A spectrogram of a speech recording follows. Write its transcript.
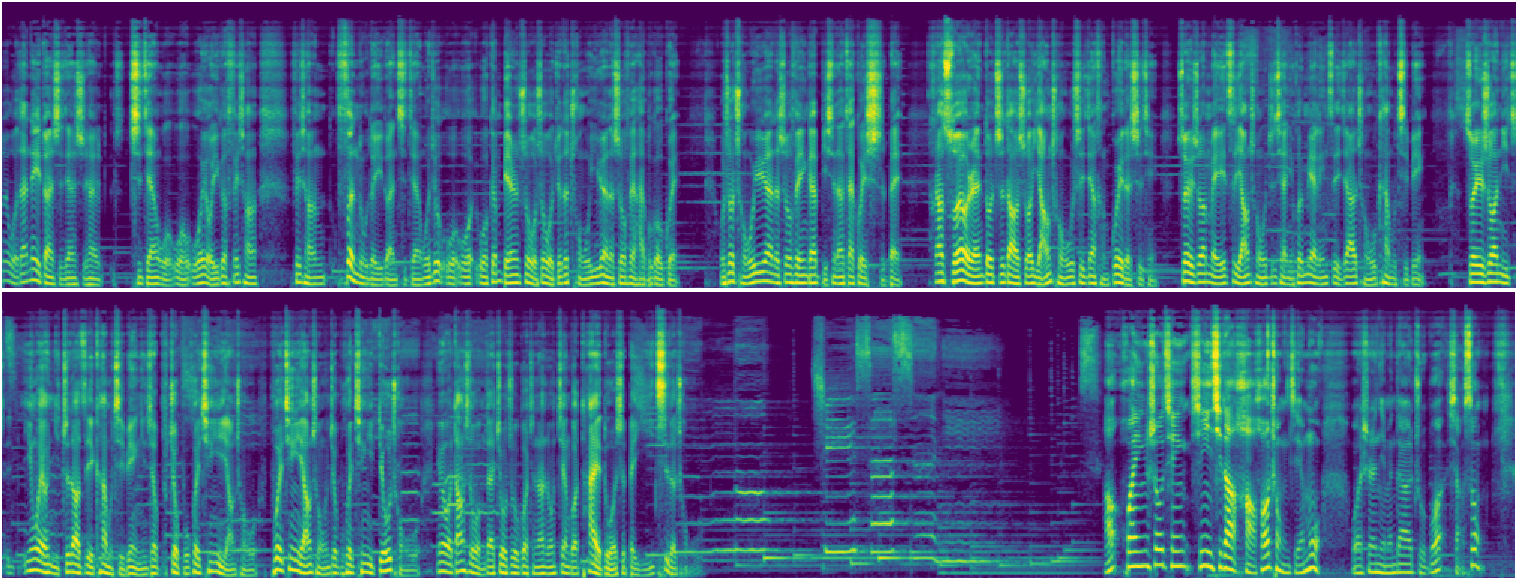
所以我在那段时间时间期间，我我我有一个非常非常愤怒的一段期间，我就我我我跟别人说，我说我觉得宠物医院的收费还不够贵，我说宠物医院的收费应该比现在再贵十倍，让所有人都知道说养宠物是一件很贵的事情。所以说每一次养宠物之前，你会面临自己家的宠物看不起病。所以说你，因为你知道自己看不起病，你就就不会轻易养宠物，不会轻易养宠物，就不会轻易丢宠物。因为我当时我们在救助过程当中见过太多是被遗弃的宠物。好，欢迎收听新一期的好好宠节目。我是你们的主播小宋，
